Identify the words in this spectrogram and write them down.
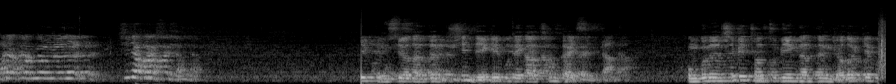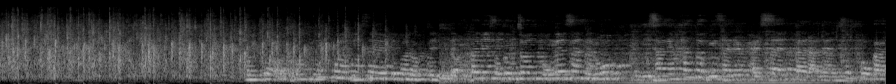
화력혁명을 시작하겠습니다. 공수여단 등 54개 부대가 참가했습니다. 공군은 12 전투비행단 등 8개 먼저 정책과 미사일 도발 억제 북한이 조금 전 동해상으로 이상의 한도 미사일을 발사했다라는 속보가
